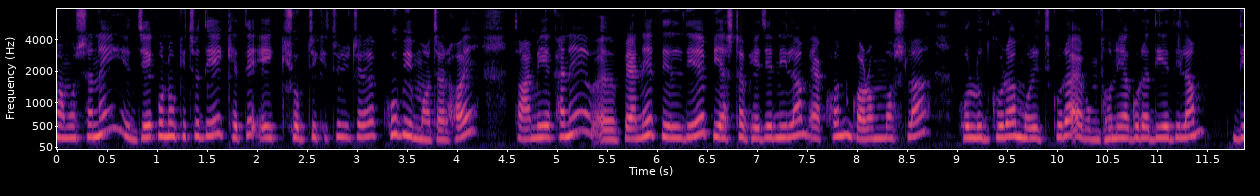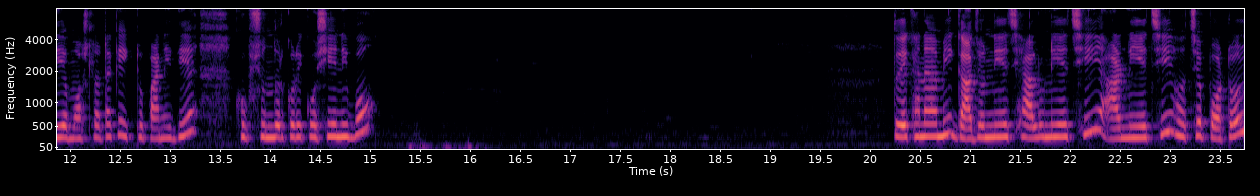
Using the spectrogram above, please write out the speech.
সমস্যা নেই। যে কোনো কিছু দিয়ে খেতে এই সবজি খিচুড়িটা খুবই মজার হয়। তো আমি এখানে প্যানে তেল দিয়ে পেঁয়াজটা ভেজে নিলাম। এখন গরম মশলা, হলুদ গুঁড়া, মরিচ গুঁড়া এবং ধনিয়া গুঁড়া দিয়ে দিলাম। দিয়ে মশলাটাকে একটু পানি দিয়ে খুব সুন্দর করে কষিয়ে নিব। তো এখানে আমি গাজর নিয়েছি, আলু নিয়েছি, আর নিয়েছি হচ্ছে পটল।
